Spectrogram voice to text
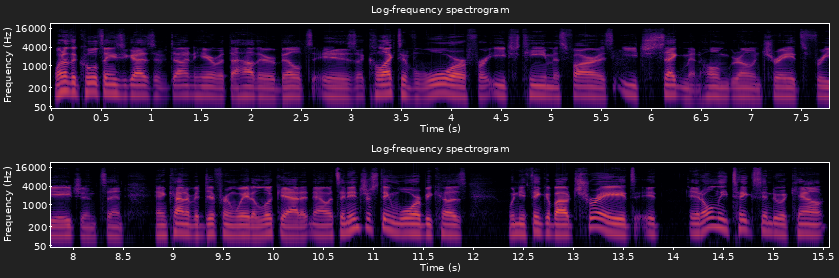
One of the cool things you guys have done here with the how they were built is a collective WAR for each team as far as each segment, homegrown trades, free agents, and and kind of a different way to look at it. Now it's an interesting WAR because when you think about trades, it it only takes into account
